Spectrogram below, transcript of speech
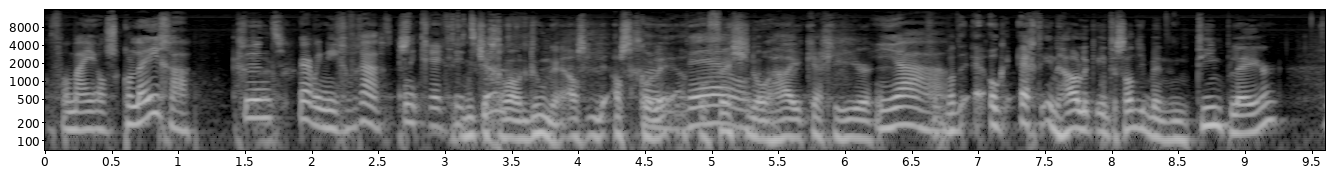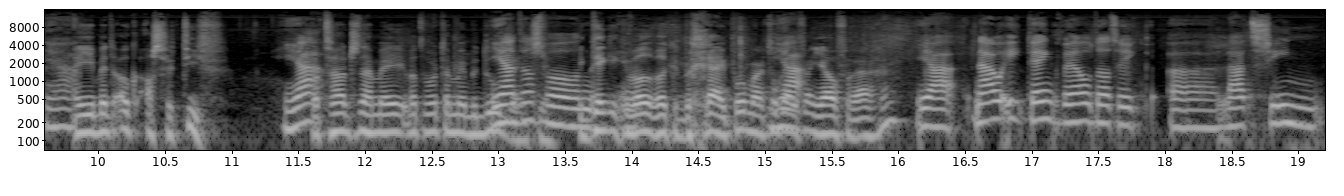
van mij als collega? Punt. Daar heb ik niet gevraagd. En ik kreeg dit moet je terug. gewoon doen. Hè. Als, als Geweldig. professional haal je, krijg je hier... Ja. Want ook echt inhoudelijk interessant. Je bent een teamplayer. Ja. En je bent ook assertief. Ja. Wat, daarmee, wat wordt daarmee bedoeld? Ja, dat is wel een- ik denk ik wel dat ik het begrijp hoor, maar toch Ja. even aan jou vragen. Ja, nou, ik denk wel dat ik eh, laat zien,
